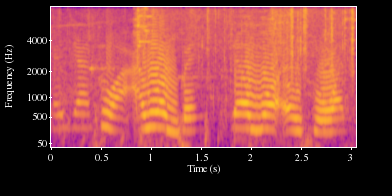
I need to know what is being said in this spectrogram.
Hey, guess what? I'm a big silver in Fortnite.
